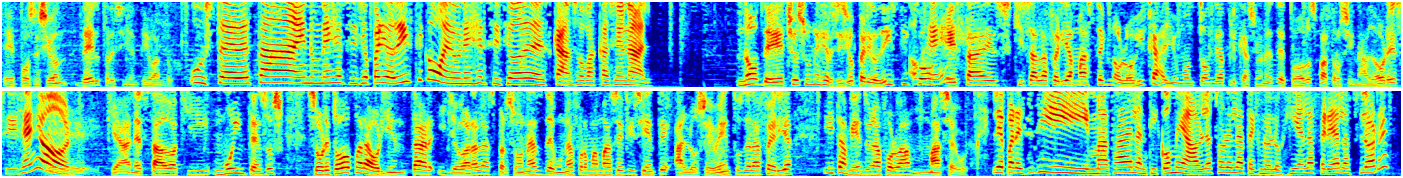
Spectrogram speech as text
eh, posesión del presidente Iván Duque. ¿Usted está en un ejercicio periodístico o en un ejercicio de descanso vacacional? No, de hecho es un ejercicio periodístico. Esta es quizás la feria más tecnológica. Hay un montón de aplicaciones de todos los patrocinadores. Sí, señor. Eh, que han estado aquí muy intensos, sobre todo para orientar y llevar a las personas de una forma más eficiente a los eventos de la feria y también de una forma más segura. ¿Le parece si más adelantico me habla sobre la tecnología en la Feria de las Flores?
